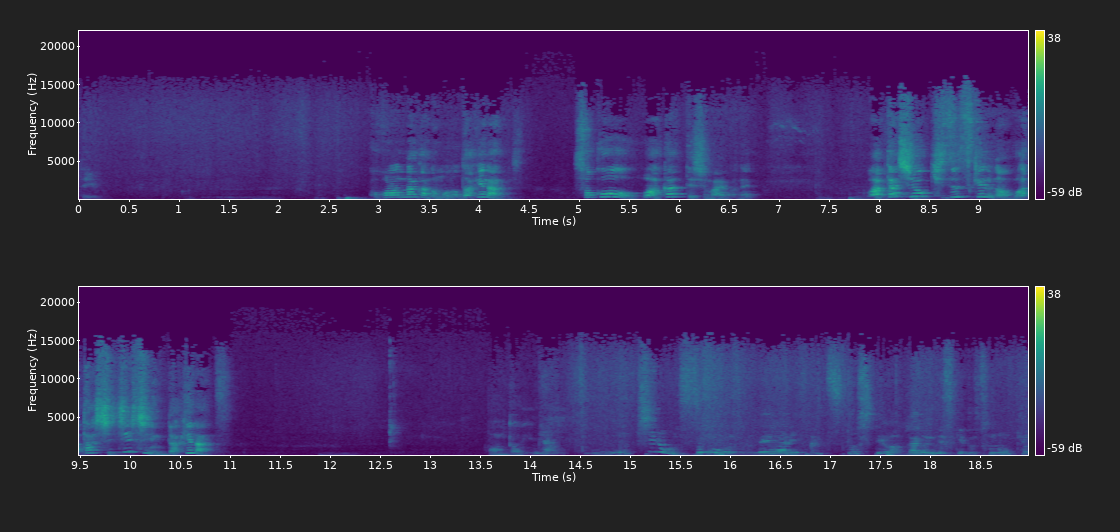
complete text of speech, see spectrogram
ていう。心の中のものだけなんです。そこを分かってしまえばね私を傷つけるのは私自身だけなんです。本当に。もちろんそれは理屈としてわかるんですけどその境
